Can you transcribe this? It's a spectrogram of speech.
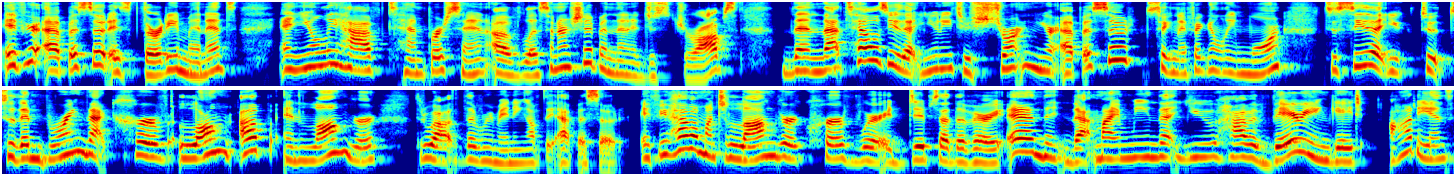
If your episode is 30 minutes and you only have 10% of listenership and then it just drops then that tells you that you need to shorten your episode significantly more to see that you to, to then bring that curve long up and longer throughout throughout the remaining of the episode. If you have a much longer curve where it dips at the very end, then that might mean that you have a very engaged audience,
